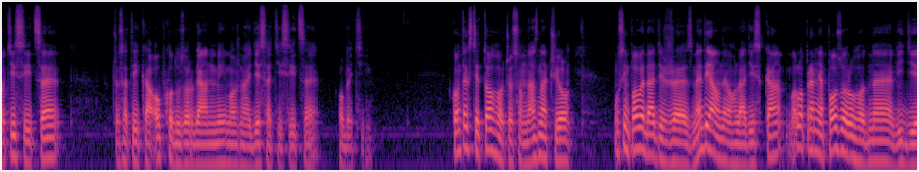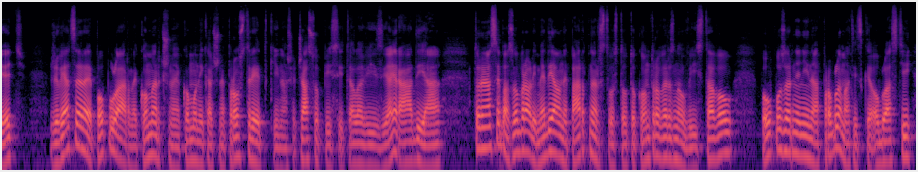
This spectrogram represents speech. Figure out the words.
o tisíce, čo sa týka obchodu s orgánmi, možno aj 10 tisíce obetí. V kontexte toho, čo som naznačil, musím povedať, že z mediálneho hľadiska bolo pre mňa pozoruhodné vidieť, že viaceré populárne komerčné komunikačné prostriedky, naše časopisy, televízie, aj rádia, ktoré na seba zobrali mediálne partnerstvo s touto kontroverznou výstavou, po upozornení na problematické oblasti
